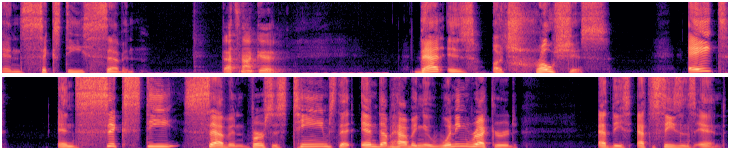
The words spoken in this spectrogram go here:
and 67. That's not good. That is atrocious. 8 and 67 versus teams that end up having a winning record at the at the season's end.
